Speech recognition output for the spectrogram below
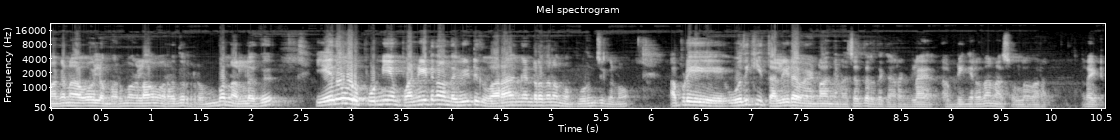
மகனாவோ இல்லை மருமகளாவோ வர்றது ரொம்ப நல்லது. ஏதோ ஒரு புண்ணியம் பண்ணிட்டு தான் அந்த வீட்டுக்கு வராங்கன்றதை நம்ம புரிஞ்சுக்கணும். அப்படி ஒதுக்கி தள்ளிட வேண்டாம் அந்த நட்சத்திரத்துக்காரங்களே அப்படிங்கிறத நான் சொல்ல வரேன். ரைட்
